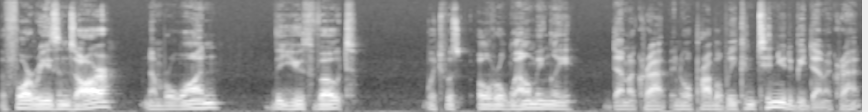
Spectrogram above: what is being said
The four reasons are number one, the youth vote, which was overwhelmingly Democrat and will probably continue to be Democrat,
